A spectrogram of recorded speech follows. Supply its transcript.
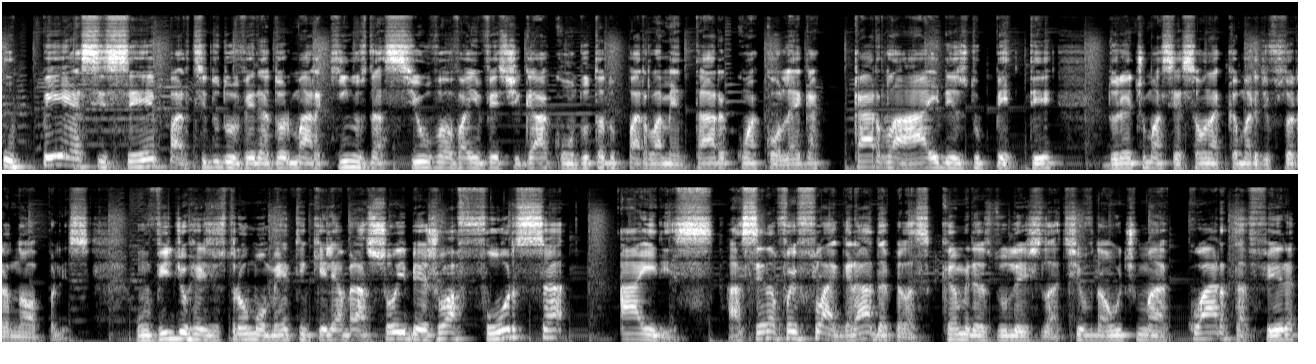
O PSC, partido do vereador Marquinhos da Silva, vai investigar a conduta do parlamentar com a colega Carla Aires, do PT, durante uma sessão na Câmara de Florianópolis. Um vídeo registrou o momento em que ele abraçou e beijou à força Aires. A cena foi flagrada pelas câmeras do Legislativo na última quarta-feira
